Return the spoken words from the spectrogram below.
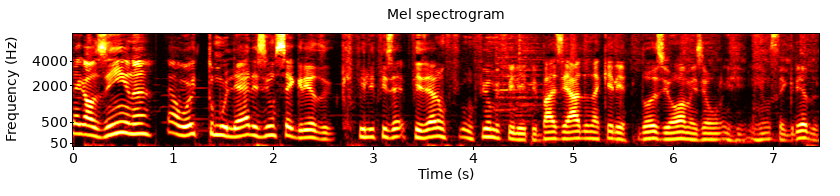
Legalzinho, né? É Oito Mulheres e um Segredo. Que fizeram um fi- filme, Felipe, baseado naquele 12 Homens e um, e um Segredo.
